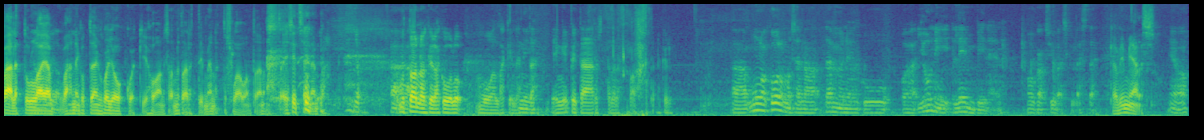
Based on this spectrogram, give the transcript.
päälle tullaan ja Joo, joo. vähän niin kuin teidän koko joukkuekin johon ansaa. Me taidettiin mennä tuossa lauantaina, mutta ei sit sen enempää. Mutta on, on kyllä kuullut muualtakin, että Niin. jengi pitää ärsyttävänä vastaan kyllä. ää, mulla on kolmosena tämmönen kuin Joni Lempinen O2 Jyväskylästä. Kävi mielessä. Joo,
